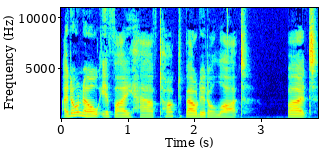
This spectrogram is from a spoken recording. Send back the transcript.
I don't know if I have talked about it a lot, but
